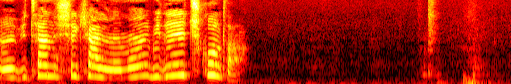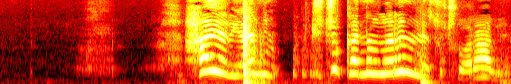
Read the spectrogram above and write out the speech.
Ee, bir tane şekerleme. Bir de çikolata. Hayır yani küçük kanalların ne suçu var abi?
